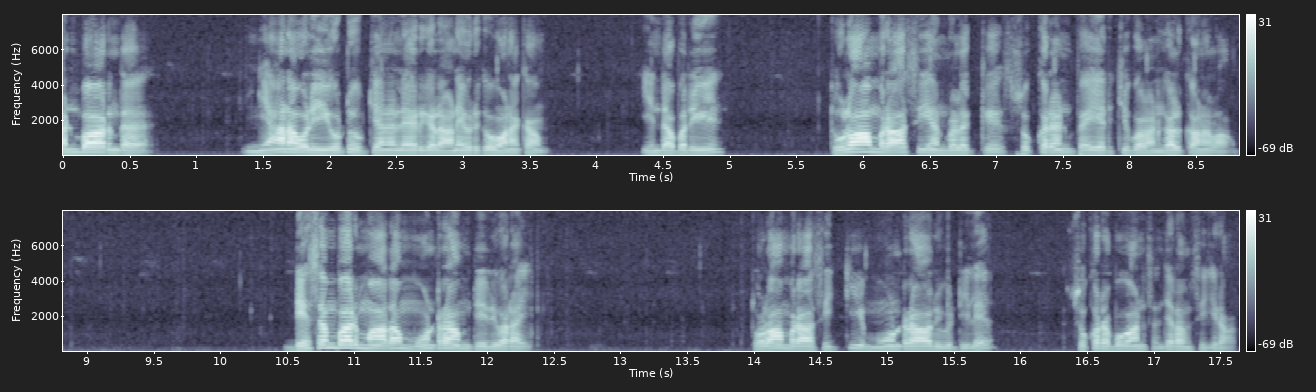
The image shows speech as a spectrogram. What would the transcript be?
அன்பார்ந்த ஞானவழி யூடியூப் சேனல் நேர்கள் அனைவருக்கும் வணக்கம். இந்த பதிவில் துலாம் ராசி அன்பர்களுக்கு சுக்கரன் பெயர்ச்சி பலன்கள் காணலாம். டிசம்பர் மாதம் மூன்றாம் தேதி வரை துலாம் ராசிக்கு மூன்றாவது வீட்டிலே சுக்கர பகவான் சஞ்சாரம் செய்கிறார்.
